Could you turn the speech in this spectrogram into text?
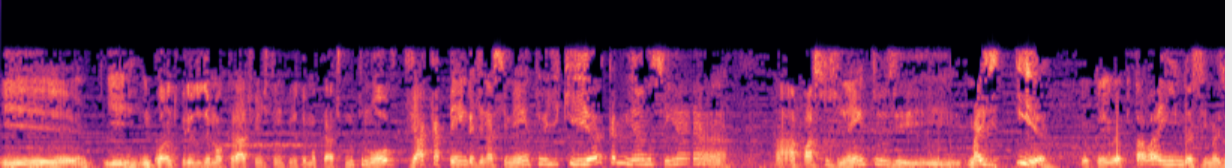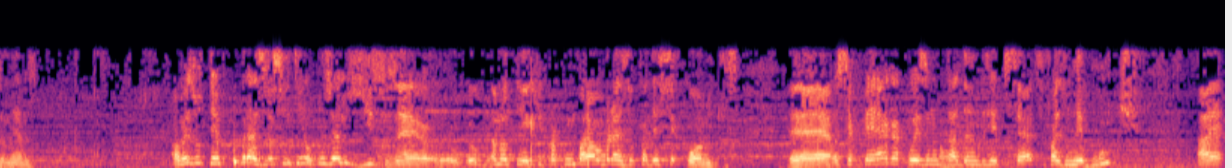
E, e enquanto período democrático, a gente tem um período democrático muito novo, já capenga de nascimento e que ia caminhando assim a, a- a passos lentos, e, e- mas ia. Eu creio eu que estava indo assim mais ou menos. Ao mesmo tempo que o Brasil assim tem alguns velhos vícios, né? Eu, eu anotei aqui para comparar o Brasil com a DC Comics. É, você pega a coisa não tá dando do jeito certo, você faz um reboot, aí,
